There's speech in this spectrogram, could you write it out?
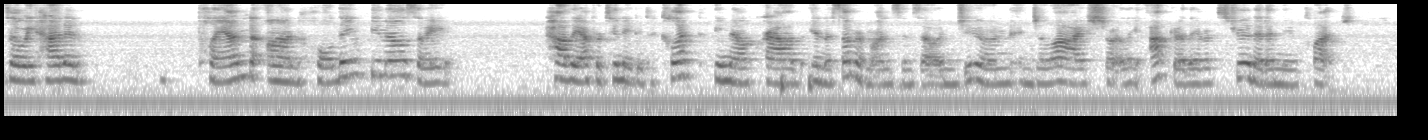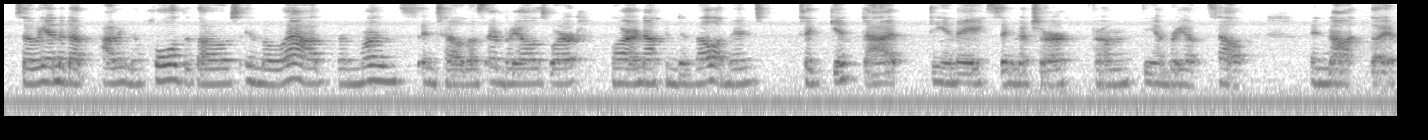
So we hadn't planned on holding females, so we have the opportunity to collect female crab in the summer months. And so in June and July, shortly after, they've extruded a new clutch. So we ended up having to hold those in the lab for months until those embryos were far enough in development to get that DNA signature from the embryo itself and not the,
